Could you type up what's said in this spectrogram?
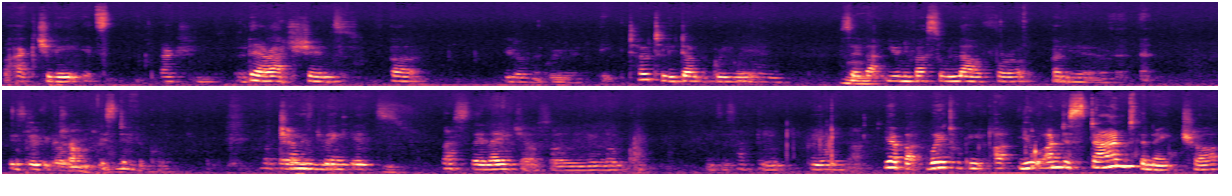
but actually it's Actions. their actions uh, You don't agree with. you totally don't agree with. So Mm. that universal love for a, a yeah. It's difficult. Challenging. is difficult. But then Challenging. think it's, that's their nature, so you look, you just have to look beyond that. Yeah, but we're talking, uh, you understand the nature.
